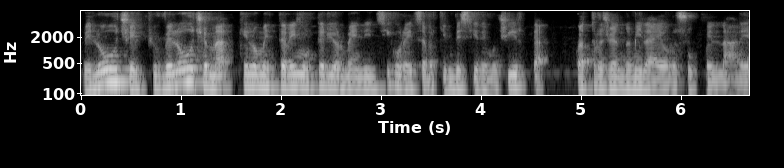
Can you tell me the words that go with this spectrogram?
veloce, il più veloce, ma che lo metteremo ulteriormente in sicurezza perché investiremo circa 400 mila euro su quell'area.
